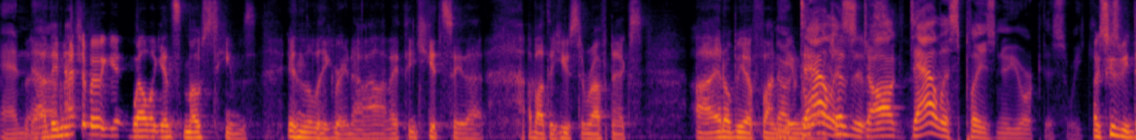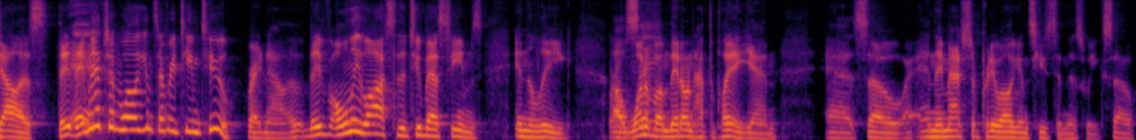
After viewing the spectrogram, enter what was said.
And Uh, they match up well against most teams in the league right now, Alan. I think you could say that about the Houston Roughnecks. Uh, it'll be a fun no game. Dallas As dog. Dallas plays New York this week. Excuse me, Dallas. They they match up well against every team too right now. They've only lost to the two best teams in the league. Uh, I'm one of them they don't have to play again. Uh, so and they matched up pretty well against Houston this week. So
